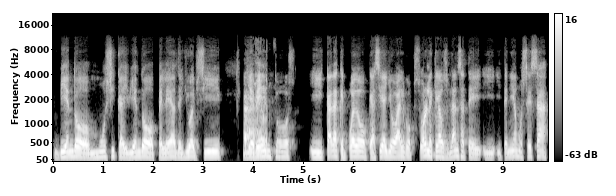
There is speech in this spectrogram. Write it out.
viendo música y viendo peleas de UFC y eventos y cada que puedo, que hacía yo algo, pues órale Klaus, lánzate y, y teníamos esa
